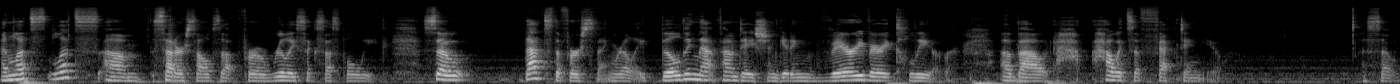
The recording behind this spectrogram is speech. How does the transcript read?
and let's let's um, set ourselves up for a really successful week. So that's the first thing, really, building that foundation, getting very very clear about how it's affecting you. So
